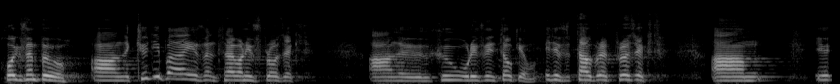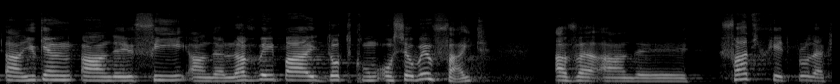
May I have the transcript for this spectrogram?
For example, the Pie is a Taiwanese project and uh, who lives in Tokyo. It is a tablet project. Um, you, uh, you can see on the raspberrypi.com also website as the certificate product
